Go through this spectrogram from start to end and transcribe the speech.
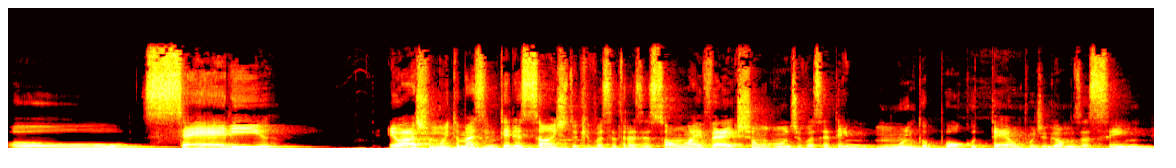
ou série, eu acho muito mais interessante do que você trazer só um live action onde você tem muito pouco tempo, digamos assim,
